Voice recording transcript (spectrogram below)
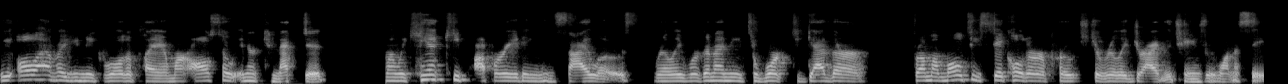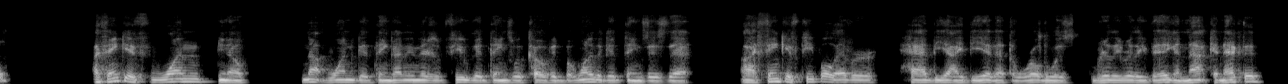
we all have a unique role to play and we're also interconnected. When we can't keep operating in silos, really, we're going to need to work together from a multi stakeholder approach to really drive the change we want to see. I think if one, you know, not one good thing, I think there's a few good things with COVID, but one of the good things is that I think if people ever had the idea that the world was really, really big and not connected,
